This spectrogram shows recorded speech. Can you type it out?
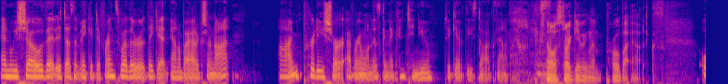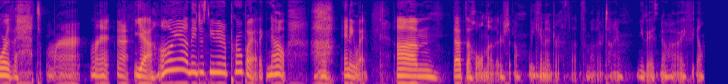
and we show that it doesn't make a difference whether they get antibiotics or not, I'm pretty sure everyone is going to continue to give these dogs antibiotics No, we'll start giving them probiotics. Or that. Yeah. Oh, yeah. They just needed a probiotic. No. anyway, um, that's a whole nother show. We can address that some other time. You guys know how I feel.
